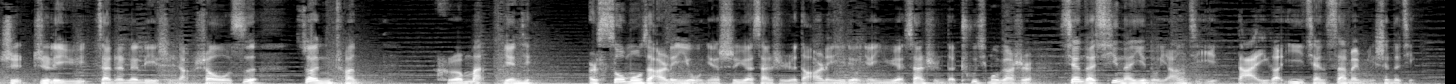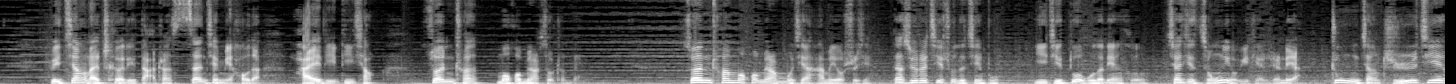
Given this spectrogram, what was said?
是致力于在人类历史上首次钻穿荷曼边界，而搜谋在2015年10月30日到2016年1月30日的初期目标是先在西南印度洋脊打一个1300米深的井，为将来彻底打穿3000米厚的海底地壳，钻穿莫霍面做准备。钻穿莫霍面目前还没有实现，但随着技术的进步。以及多国的联合，相信总有一天人类啊，终将直接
